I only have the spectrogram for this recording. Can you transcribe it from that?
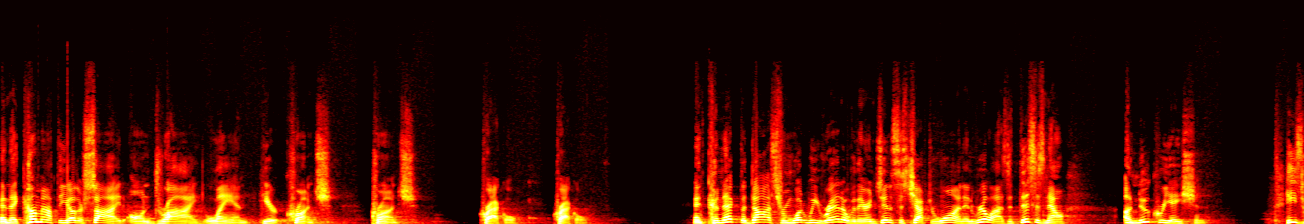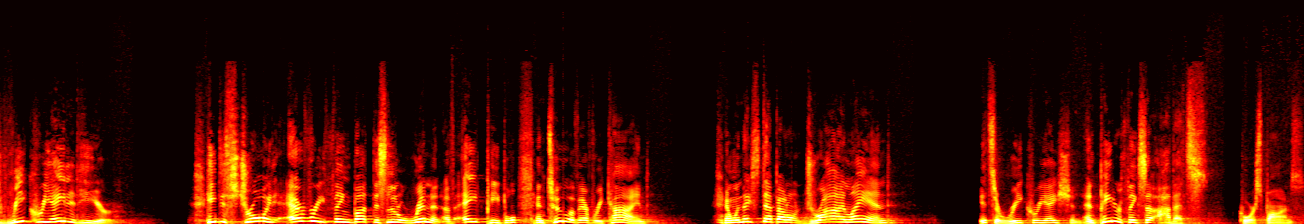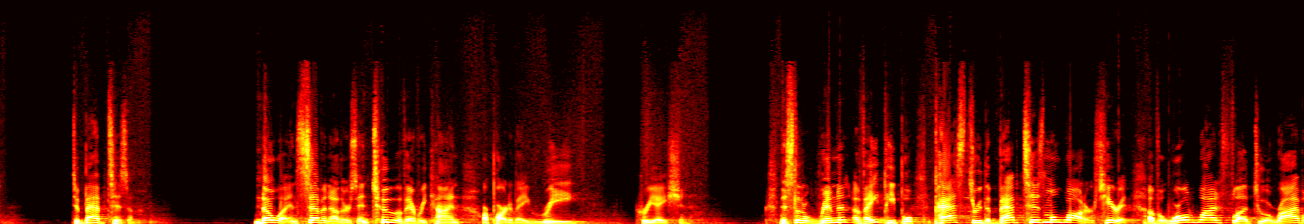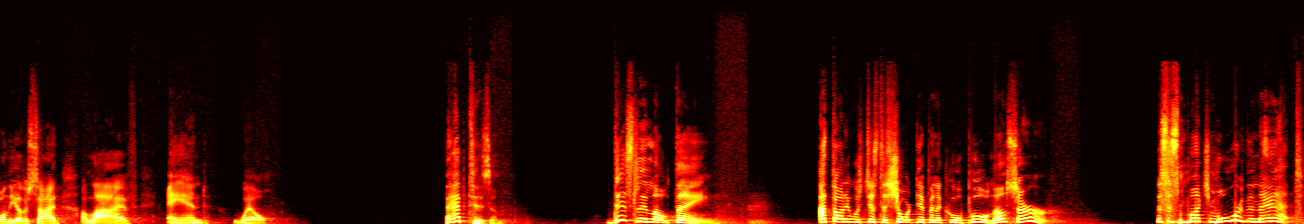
And they come out the other side on dry land. Here, crunch, crunch, crackle, crackle and connect the dots from what we read over there in Genesis chapter 1 and realize that this is now a new creation. He's recreated here. He destroyed everything but this little remnant of eight people and two of every kind. And when they step out on dry land, it's a recreation. And Peter thinks, ah, that corresponds to baptism. Noah and seven others, and two of every kind, are part of a recreation. This little remnant of eight people passed through the baptismal waters, hear it, of a worldwide flood to arrive on the other side alive and well. Baptism. This little old thing. I thought it was just a short dip in a cool pool. No, sir. This is much more than that.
